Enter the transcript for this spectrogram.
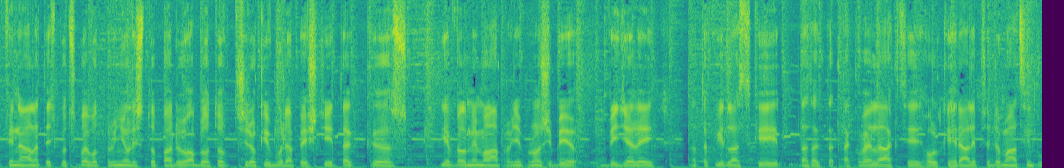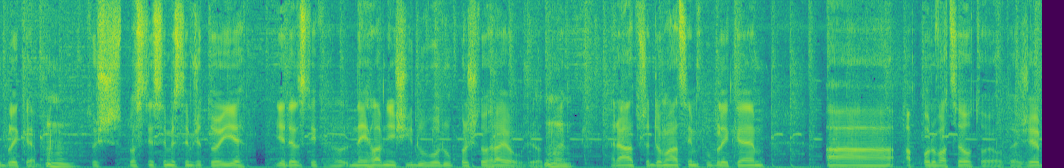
finále teď, co bude od 1. listopadu a bylo to tři roky v Budapešti, tak eh, je velmi malá pravděpodobnost, že by viděli na takové lasky, na tak, takovéhle akci holky hrály před domácím publikem. Mm-hmm. Což vlastně si myslím, že to je jeden z těch nejhlavnějších důvodů, proč to hrajou. Že jo? Mm-hmm. Hrát před domácím publikem a, a porvat se o to. Jo? Takže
